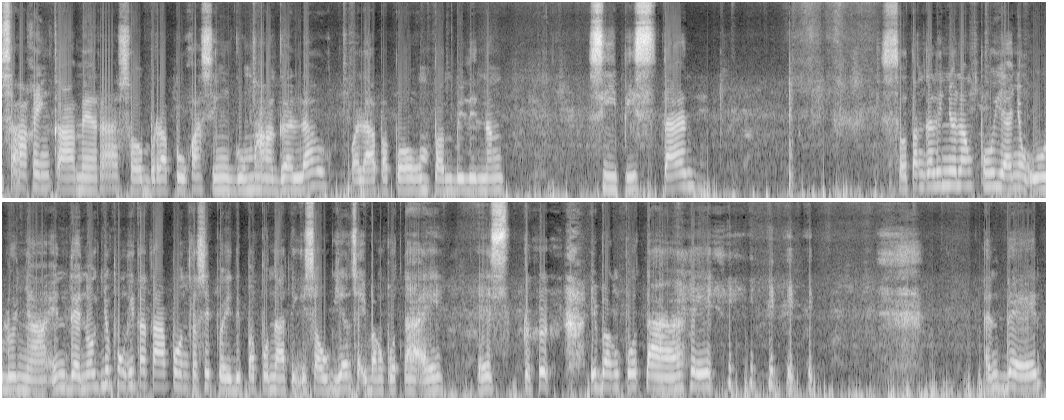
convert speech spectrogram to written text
Sa aking camera, sobra po kasing gumagalaw. Wala pa po akong pambili ng CP stand. So, tanggalin nyo lang po yan, yung ulo niya. And then, wag nyo pong itatapon kasi pwede pa po nating isawag yan sa ibang putahe. Yes, ibang putahe. And then,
